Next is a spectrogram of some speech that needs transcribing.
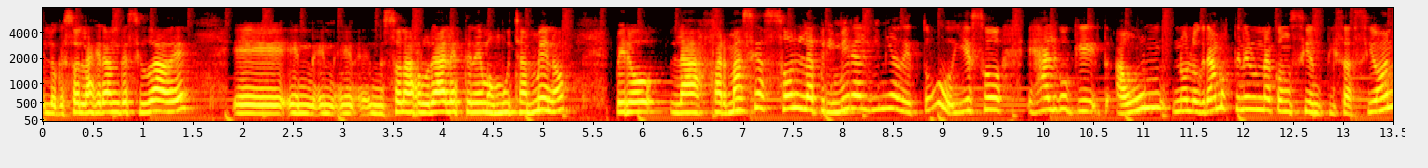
lo que son las grandes ciudades, en, zonas rurales tenemos muchas menos, pero las farmacias son la primera línea de todo y eso es algo que aún no logramos tener una concientización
